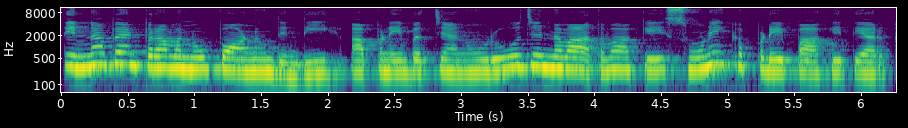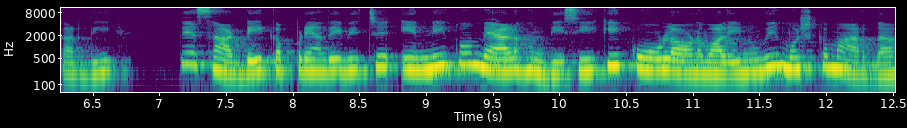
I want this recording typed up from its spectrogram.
ਤਿੰਨਾਂ ਭੈਣ ਭਰਾਵਾਂ ਨੂੰ ਪਾਉਣ ਨੂੰ ਦਿੰਦੀ। ਆਪਣੇ ਬੱਚਿਆਂ ਨੂੰ ਰੋਜ਼ ਨਵਾ ਧਵਾ ਕੇ ਸੋਹਣੇ ਕੱਪੜੇ ਪਾ ਕੇ ਤਿਆਰ ਕਰਦੀ। ਤੇ ਸਾਡੇ ਕੱਪੜਿਆਂ ਦੇ ਵਿੱਚ ਇੰਨੀ ਕੁ ਮੈਲ ਹੁੰਦੀ ਸੀ ਕਿ ਕੋਲ ਆਉਣ ਵਾਲੇ ਨੂੰ ਵੀ ਮੁਸ਼ਕ ਮਾਰਦਾ।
